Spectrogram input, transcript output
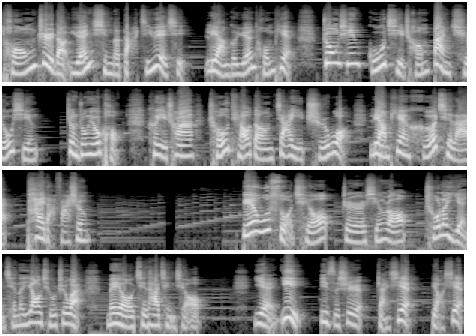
铜制的圆形的打击乐器，两个圆铜片中心鼓起成半球形。正中有孔，可以穿绸条等加以持握，两片合起来拍打发声。别无所求，指形容除了眼前的要求之外，没有其他请求。演绎意思是展现、表现。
